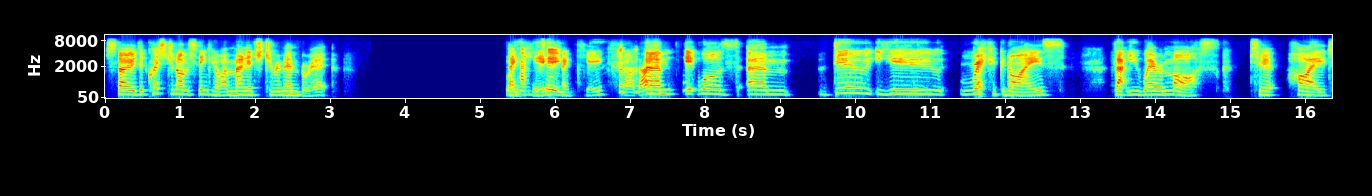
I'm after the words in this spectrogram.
So the question I was thinking of, I managed to remember it. Thank happened to you, thank you. Well. Um, it was. Um, do you recognise that you wear a mask to hide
